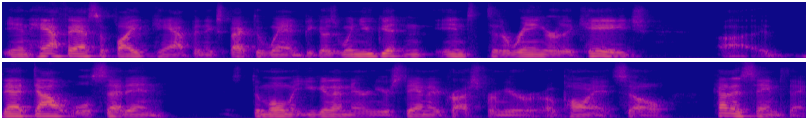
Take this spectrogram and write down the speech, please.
in half ass a fight camp and expect to win because when you get in, into the ring or the cage, uh, that doubt will set in the moment you get in there and you're standing across from your opponent. So kind of the same thing.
